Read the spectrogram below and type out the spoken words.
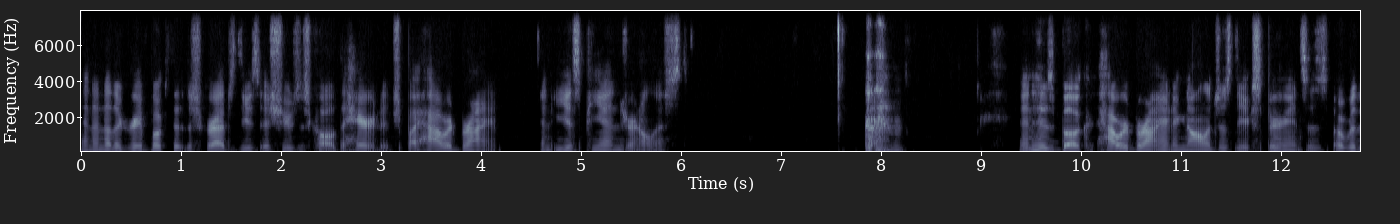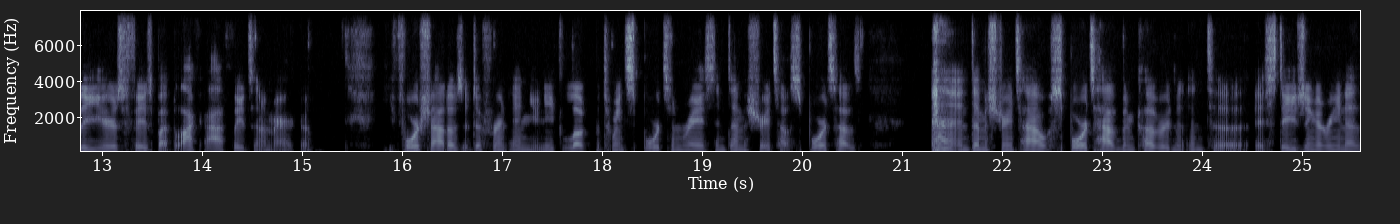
and another great book that describes these issues is called The Heritage by Howard Bryant, an ESPN journalist. In his book, Howard Bryant acknowledges the experiences over the years faced by black athletes in America. He foreshadows a different and unique look between sports and race and demonstrates how sports has and demonstrates how sports have been covered into a staging arena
